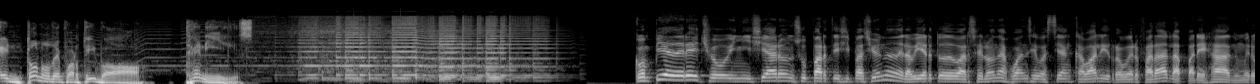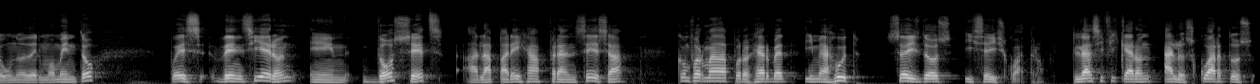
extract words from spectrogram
En tono deportivo, tenis. Con pie derecho iniciaron su participación en el Abierto de Barcelona Juan Sebastián Cabal y Robert Farah, la pareja número uno del momento, pues vencieron en dos sets a la pareja francesa conformada por Herbert y Mahut, 6-2 y 6-4. Clasificaron a los cuartos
